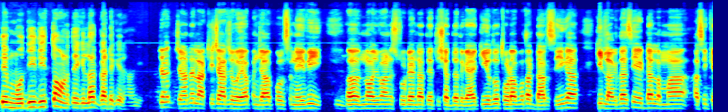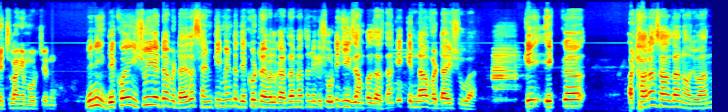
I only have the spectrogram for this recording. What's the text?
ਤੇ ਮੋਦੀ ਦੀ ਧੌਣ ਤੇ ਗਿੱਲਾ ਗੱਡ ਕੇ ਰਹਾਂਗੇ। ਜਦ ਜਦ ਲਾਠੀ ਚਾਰਜ ਹੋਇਆ ਪੰਜਾਬ ਪੁਲਿਸ ਨੇ ਵੀ ਨੌਜਵਾਨ ਸਟੂਡੈਂਟਾਂ ਤੇ ਤਸ਼ੱਦਦ ਕਰਾਇਆ ਕਿ ਉਦੋਂ ਥੋੜਾ ਬਹੁਤਾ ਡਰ ਸੀਗਾ? ਕਿ ਲੱਗਦਾ ਸੀ ਐਡਾ ਲੰਮਾ ਅਸੀਂ ਖਿੱਚ ਲਾਂਗੇ ਮੋਰਚੇ ਨੂੰ? ਨਹੀਂ ਨਹੀਂ ਦੇਖੋ ਇਹ ਇਸ਼ੂ ਹੀ ਐਡਾ ਵੱਡਾ ਹੈ। ਇਹਦਾ ਸੈਂਟੀਮੈਂਟ ਦੇਖੋ ਟਰੈਵਲ ਕਰਦਾ। ਮੈਂ ਤੁਹਾਨੂੰ ਇੱਕ ਛੋਟੀ ਜੀ ਐਗਜ਼ਾਮਪਲ ਦੱਸਦਾ ਕਿ ਕਿੰਨਾ ਵੱਡਾ ਇਸ਼ੂ ਆ। ਕਿ ਇੱਕ 18 ਸਾਲ ਦਾ ਨੌਜਵਾਨ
